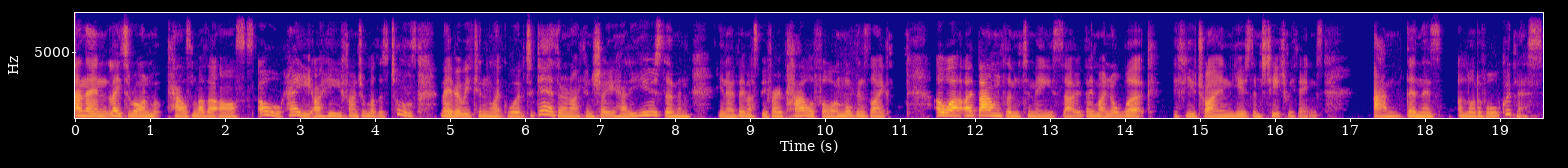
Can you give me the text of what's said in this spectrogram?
And then later on, Cal's mother asks, "Oh, hey, I hear you found your mother's tools. Maybe we can like work together, and I can show you how to use them. And you know, they must be very powerful." And Morgan's like, "Oh, I, I bound them to me, so they might not work if you try and use them to teach me things." And then there's a lot of awkwardness,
